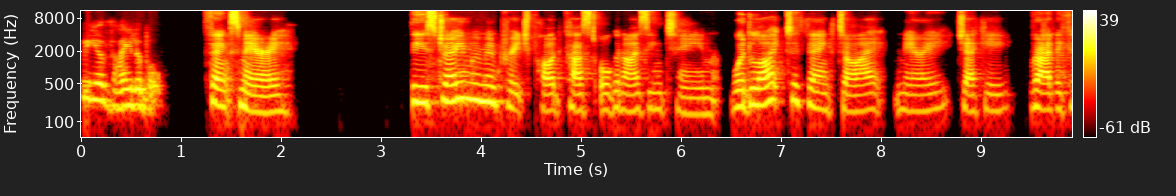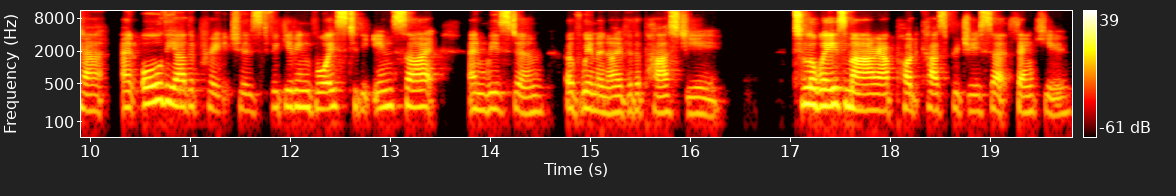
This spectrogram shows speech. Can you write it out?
be available. Thanks, Mary. The Australian Women Preach podcast organising team would like to thank Di, Mary, Jackie, Radhika, and all the other preachers for giving voice to the insight and wisdom of women over the past year. To Louise Marr, our podcast producer, thank you.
